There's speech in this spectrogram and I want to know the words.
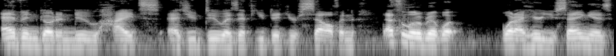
Evan go to new heights as you do as if you did yourself. And that's a little bit what what I hear you saying is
